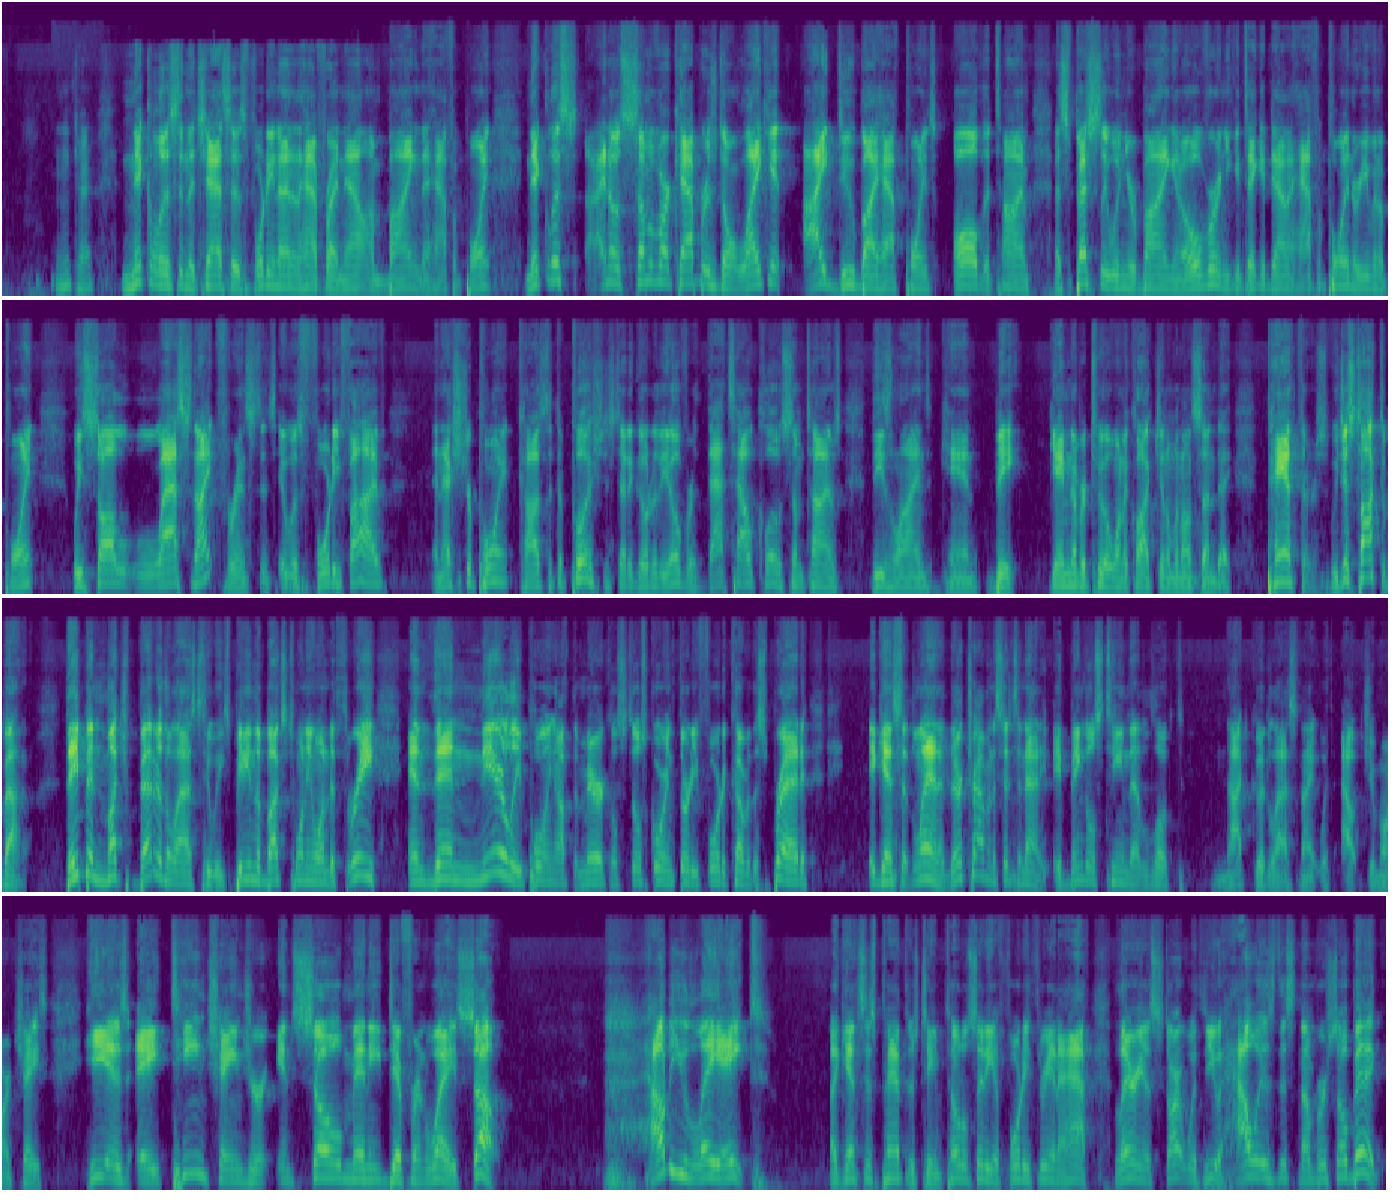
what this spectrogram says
Okay. Nicholas in the chat says 49 and a half right now. I'm buying the half a point. Nicholas, I know some of our cappers don't like it. I do buy half points all the time, especially when you're buying an over and you can take it down a half a point or even a point. We saw last night, for instance, it was 45. An extra point caused it to push instead of go to the over. That's how close sometimes these lines can be. Game number two at one o'clock, gentlemen, on Sunday. Panthers. We just talked about it. They've been much better the last two weeks, beating the Bucks 21 to 3 and then nearly pulling off the miracle, still scoring 34 to cover the spread against Atlanta. They're traveling to Cincinnati, a Bengals team that looked not good last night without Ja'Marr Chase. He is a team changer in so many different ways. So, how do you lay 8 against this Panthers team? Total sitting at 43 and a half. Larry, start with you. How is this number so big?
